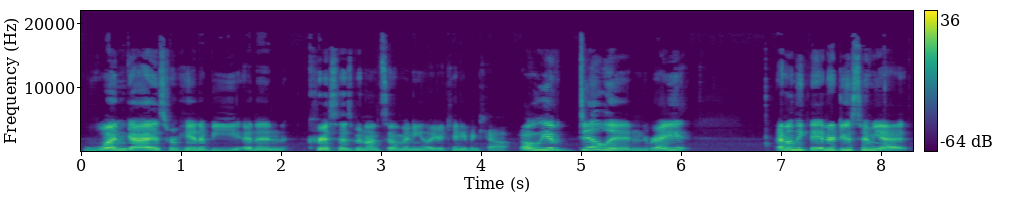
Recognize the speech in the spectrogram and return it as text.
one guy is from Hannah B. And then Chris has been on so many, like I can't even count. Oh, we have Dylan, right? I don't think they introduced him yet.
